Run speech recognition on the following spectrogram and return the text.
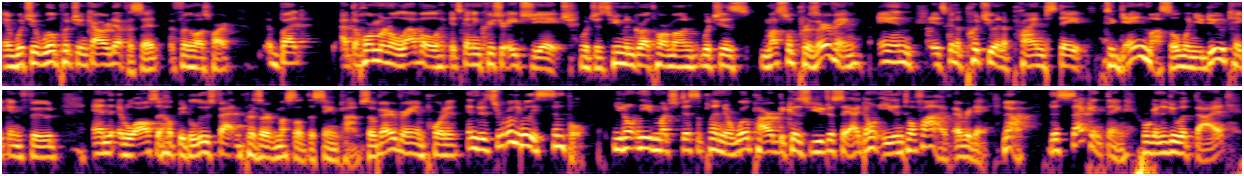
in which it will put you in calorie deficit for the most part. But at the hormonal level, it's going to increase your HGH, which is human growth hormone, which is muscle preserving. And it's going to put you in a prime state to gain muscle when you do take in food. And it will also help you to lose fat and preserve muscle at the same time. So, very, very important. And it's really, really simple you don't need much discipline or willpower because you just say, I don't eat until five every day. Now, the second thing we're to do with diet,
